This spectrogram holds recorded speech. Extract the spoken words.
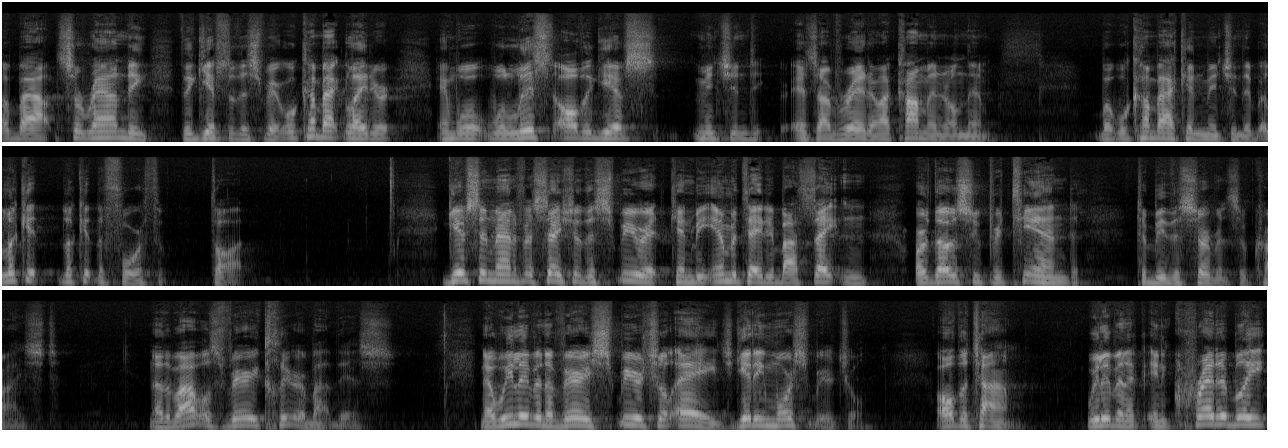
about surrounding the gifts of the Spirit. We'll come back later and we'll we'll list all the gifts mentioned as I've read them. I commented on them. But we'll come back and mention them. But look at look at the fourth thought. Gifts and manifestation of the Spirit can be imitated by Satan or those who pretend to be the servants of Christ. Now, the Bible is very clear about this. Now, we live in a very spiritual age, getting more spiritual all the time. We live in an incredibly,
